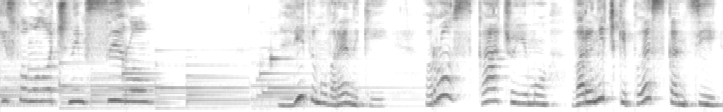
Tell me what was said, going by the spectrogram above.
кисломолочним сиром. Ліпимо вареники, розкачуємо варенички плесканці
